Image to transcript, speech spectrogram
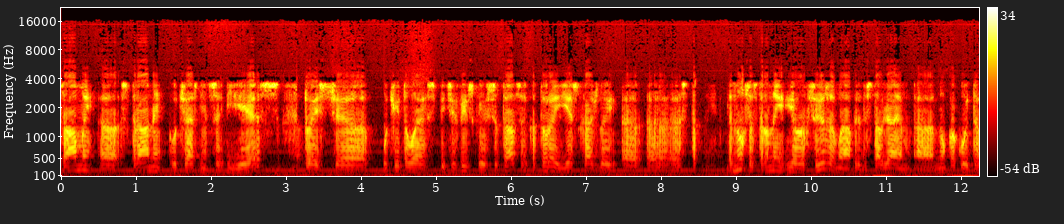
сами э, страны-участницы ЕС, то есть э, учитывая специфическую ситуацию, которая есть в каждой стране. Но со стороны Евросоюза мы предоставляем ну, какую-то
